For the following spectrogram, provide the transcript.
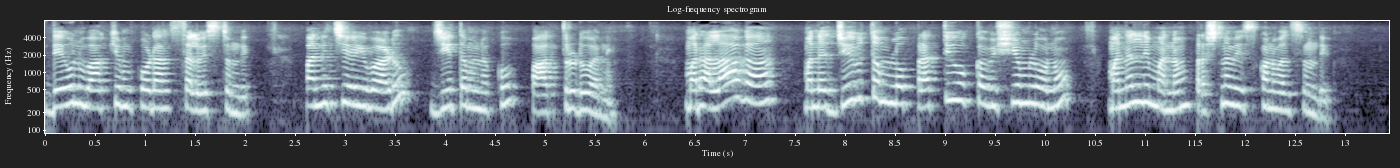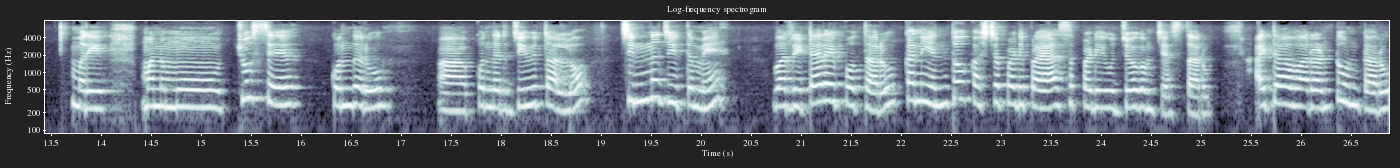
దేవుని వాక్యం కూడా సెలవిస్తుంది. పని చేయువాడు జీతంనకు పాత్రుడు అని. మరి అలాగా మన జీవితంలో ప్రతి ఒక్క విషయంలోనూ మనల్ని మనం ప్రశ్న వేసుకోనవలసింది. మరి మనము చూసే కొందరు కొందరి జీవితాల్లో చిన్న జీతమే వారు రిటైర్ అయిపోతారు కానీ ఎంతో కష్టపడి ప్రయాసపడి ఉద్యోగం చేస్తారు. అయితే వారు అంటూ ఉంటారు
